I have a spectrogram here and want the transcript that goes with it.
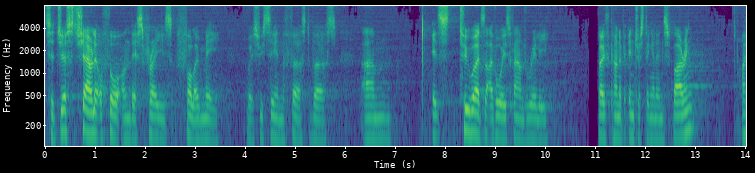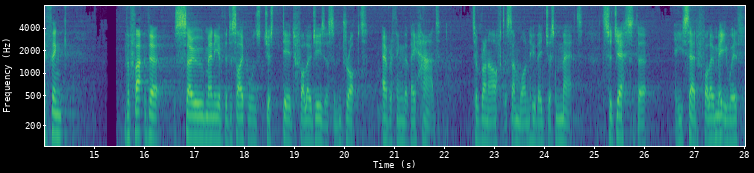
to just share a little thought on this phrase, follow me, which we see in the first verse. Um, it's two words that I've always found really both kind of interesting and inspiring. I think the fact that so many of the disciples just did follow Jesus and dropped everything that they had to run after someone who they'd just met suggests that he said, Follow me with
